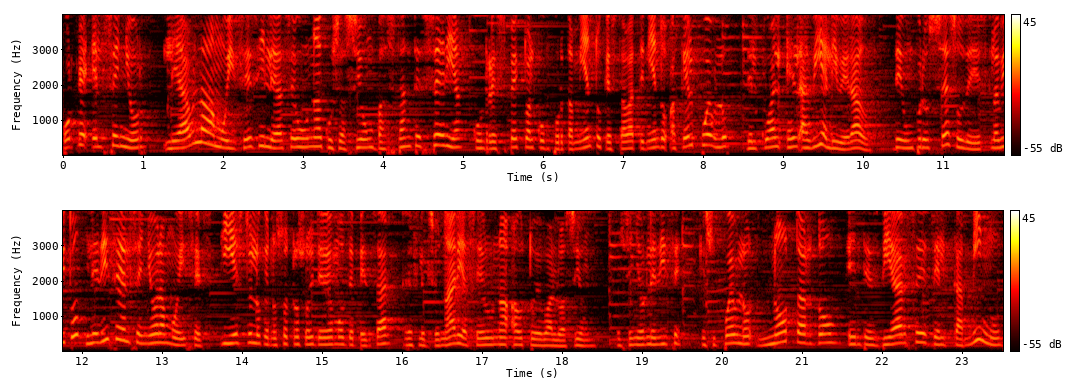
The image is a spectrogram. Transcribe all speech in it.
Porque el Señor le habla a Moisés y le hace una acusación bastante seria con respecto al comportamiento que estaba teniendo aquel pueblo del cual él había liberado de un proceso de esclavitud. Y le dice el Señor a Moisés, y esto es lo que nosotros hoy debemos de pensar, reflexionar y hacer una autoevaluación. El Señor le dice que su pueblo no tardó en desviarse del camino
